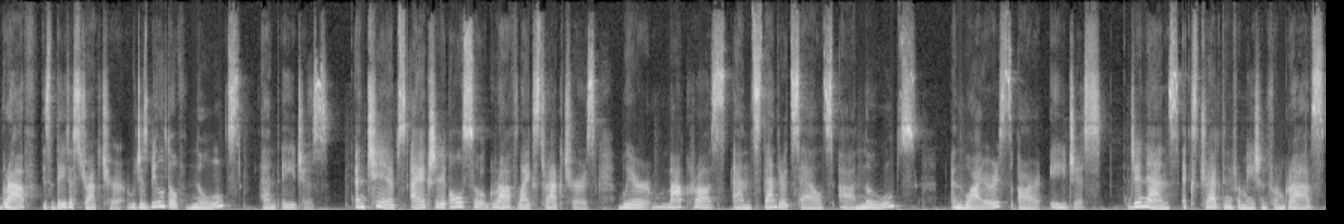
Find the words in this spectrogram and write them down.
Graph is a data structure which is built of nodes and edges. And chips are actually also graph-like structures where macros and standard cells are nodes and wires are edges. GNNs extract information from graphs,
